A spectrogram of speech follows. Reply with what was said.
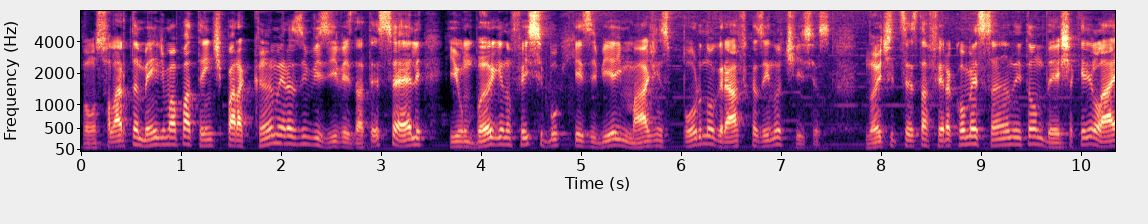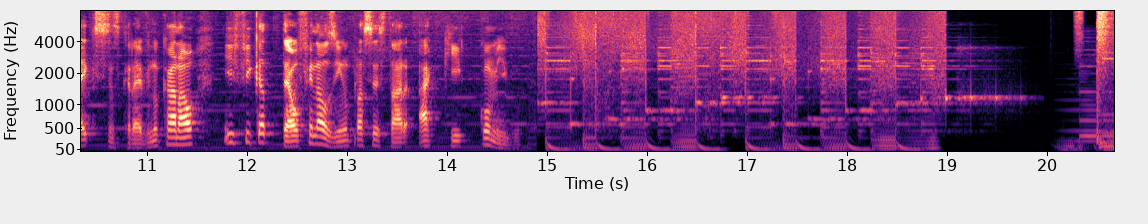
Vamos falar também de uma patente para câmeras invisíveis da TCL e um bug no Facebook que exibia imagens pornográficas em notícias. Noite de sexta-feira começando, então deixa aquele like, se inscreve no canal e fica até o finalzinho para estar aqui comigo. O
